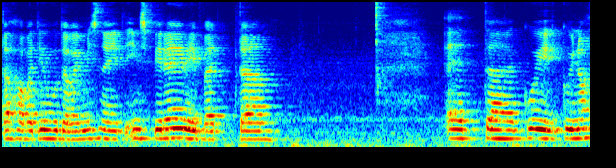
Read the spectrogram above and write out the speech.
tahavad jõuda või mis neid inspireerib, et. et kui, kui noh,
